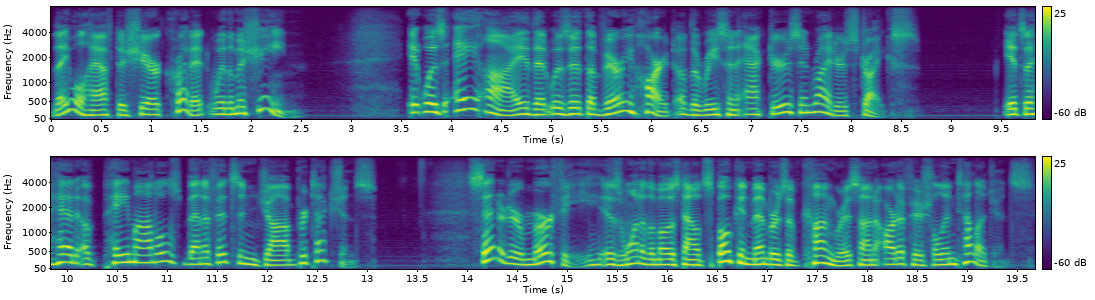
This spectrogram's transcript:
they will have to share credit with a machine. It was AI that was at the very heart of the recent actors and writers strikes. It's ahead of pay models, benefits, and job protections. Senator Murphy is one of the most outspoken members of Congress on artificial intelligence.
